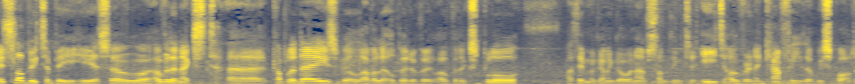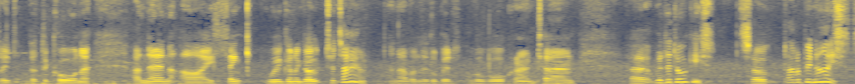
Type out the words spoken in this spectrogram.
it's lovely to be here. So uh, over the next uh, couple of days we'll have a little bit of, a, of an explore. I think we're going to go and have something to eat over in a cafe that we spotted at the corner. And then I think we're going to go to town and have a little bit of a walk around town uh, with the doggies. So that'll be nice.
